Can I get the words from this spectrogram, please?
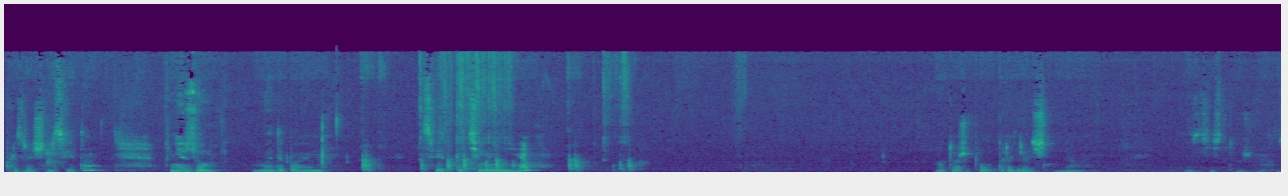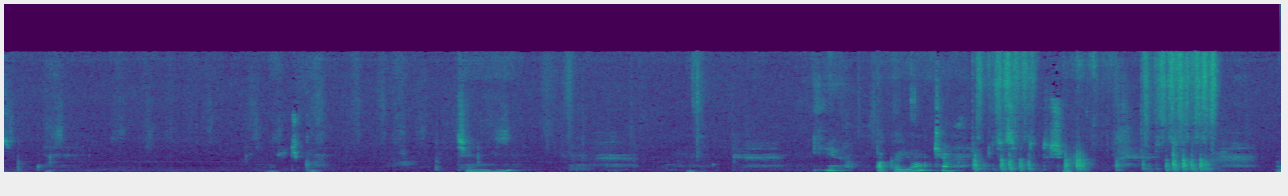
Прозрачным цветом. Внизу мы добавим цвет потемнее. Но тоже полупрозрачный, да? И здесь тоже сбоку немножечко потемнее. И по каемке сейчас вот еще, э,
